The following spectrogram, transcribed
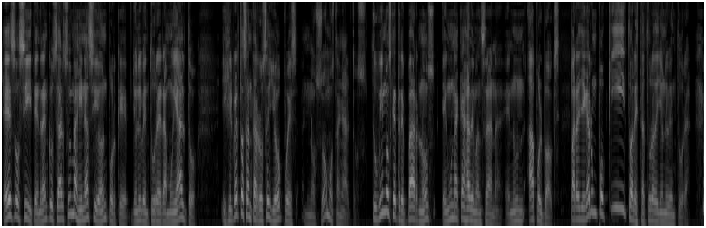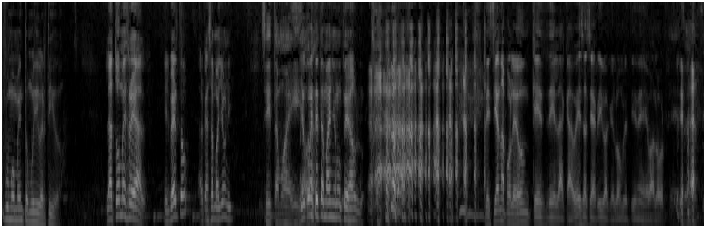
Eso sí, tendrán que usar su imaginación porque Johnny Ventura era muy alto. Y Gilberto Santa Rosa y yo, pues, no somos tan altos. Tuvimos que treparnos en una caja de manzana, en un Apple Box, para llegar un poquito a la estatura de Johnny Ventura. Fue un momento muy divertido. La toma es real. Gilberto, alcanzamos a Johnny. Sí, estamos ahí. Yo con este tamaño no te hablo. Decía Napoleón que es de la cabeza hacia arriba que el hombre tiene valor.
